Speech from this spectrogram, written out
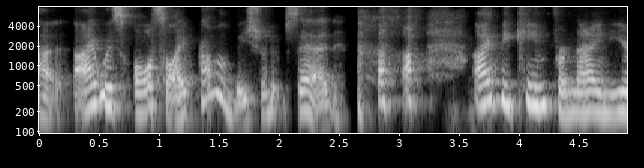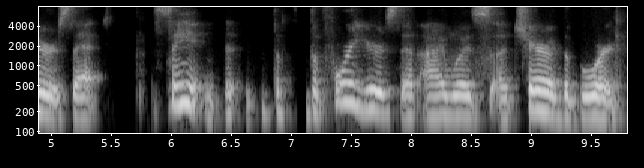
uh, I was also, I probably should have said, I became for nine years that same, the, the four years that I was a chair of the board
